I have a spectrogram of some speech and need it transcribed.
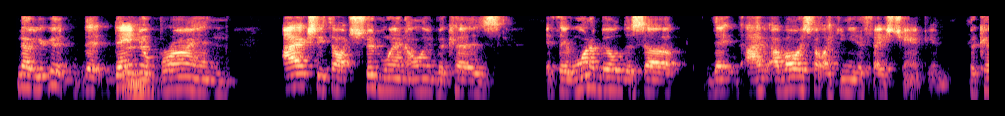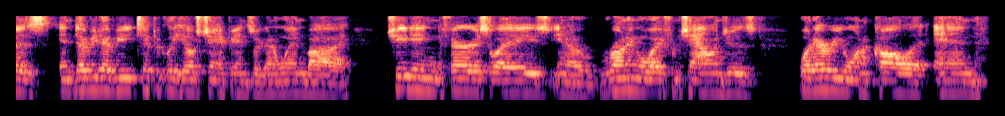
no, you're good. That Daniel mm-hmm. Bryan, I actually thought should win only because if they want to build this up, that I've, I've always felt like you need a face champion because in WWE, typically heels champions are going to win by cheating, nefarious ways, you know, running away from challenges, whatever you want to call it. And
